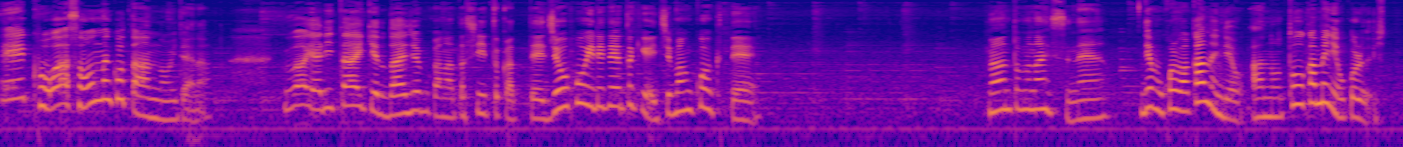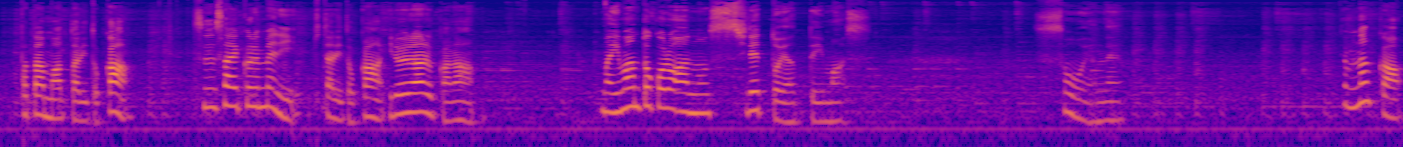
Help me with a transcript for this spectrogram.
えー、怖そんなことあんの？みたいな。うわやりたいけど大丈夫かな私とかって情報入れてる時が一番怖くて。なんともないっすね。でもこれ分かんないんだよ。あの10日目に起こるパターンもあったりとか2サイクル目に来たりとかいろいろあるから、まあ、今のところあのしれっとやっています。そうやね。でもなんか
